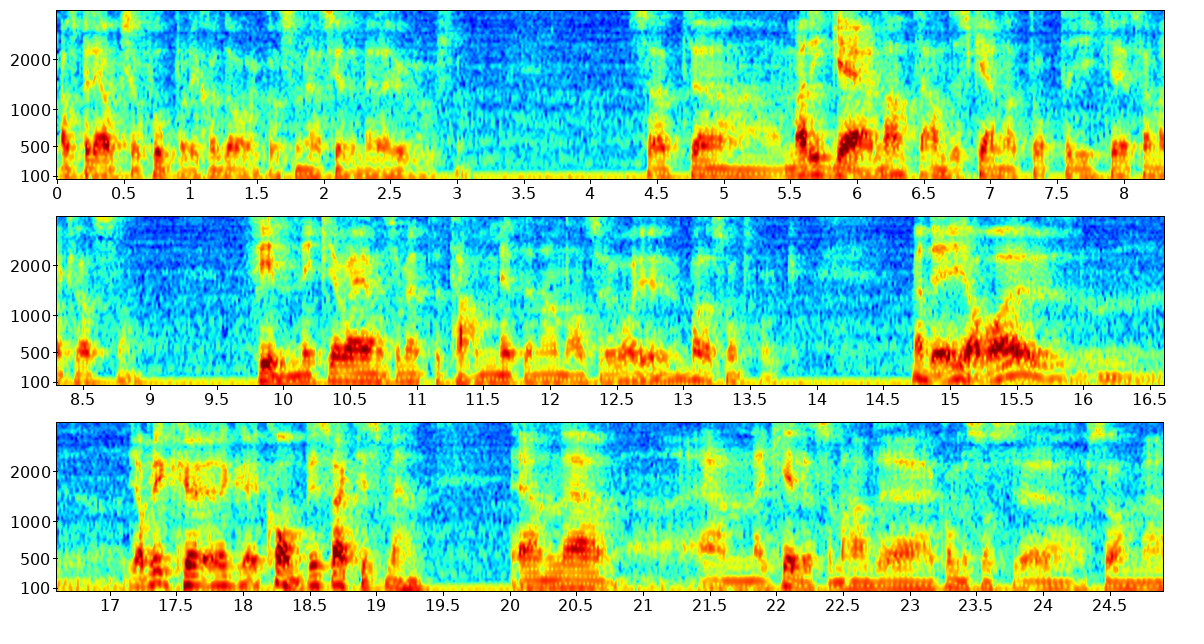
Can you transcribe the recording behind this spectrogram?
han spelade också fotboll i Skövde AIK som jag sedermera gjorde också. Så att eh, Marie Gernandt, Anders Gernandts dotter, gick i samma klass som Finnike var en som hette Tam, hette en annan. Så det var ju bara sånt folk. Men det, jag var... Jag blev kompis faktiskt med en, eh, en kille som hade kommit som, eh, som, eh,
